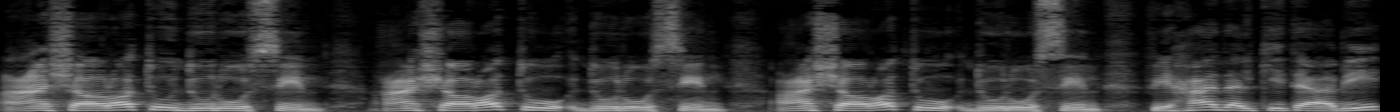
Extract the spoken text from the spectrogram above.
عشرة دروس عشرة دروس عشرة دروس في هذا الكتاب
